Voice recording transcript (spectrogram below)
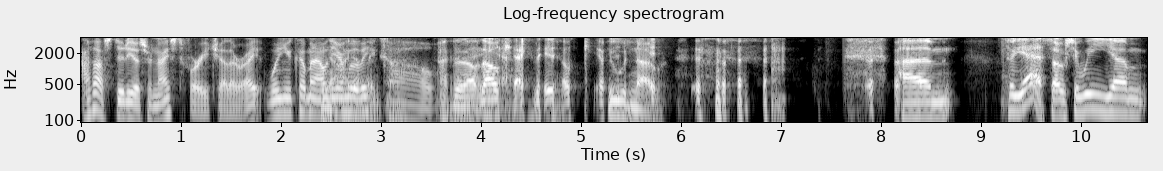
I thought studios are nice for each other, right? When you're coming out with No, your I movie, so. oh, I don't no, think- okay, they don't give Who would know? um, so yeah, so should we um,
